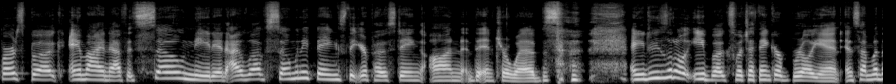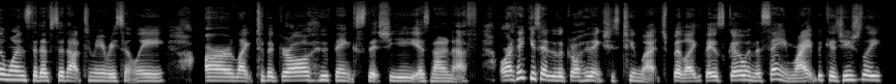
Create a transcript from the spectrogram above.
first book, Am I Enough? It's so needed. I love so many things that you're posting on the interwebs. and you do these little ebooks, which I think are brilliant. And some of the ones that have stood out to me recently are like to the girl who thinks that she is not enough. Or I think you said to the girl who thinks she's too much, but like those go in the same, right? Because usually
